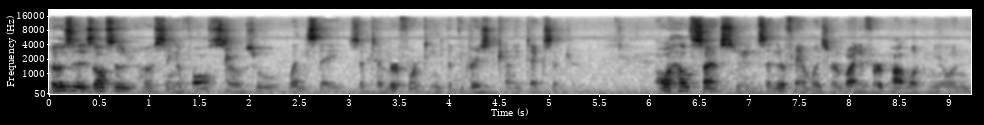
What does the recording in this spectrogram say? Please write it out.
HOSA is also hosting a fall social Wednesday, September 14th at the Grayson County Tech Center. All health science students and their families are invited for a potluck meal and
